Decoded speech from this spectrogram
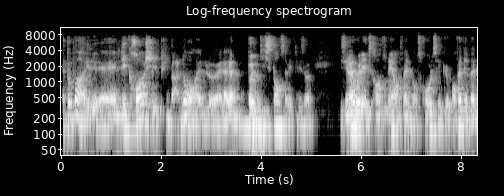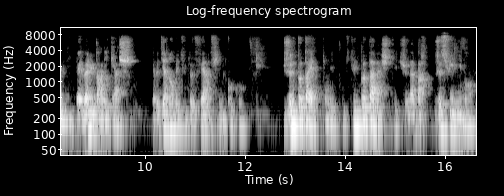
Elle peut pas. Elle, décroche et puis, bah non, elle, a la bonne distance avec les hommes. Et c'est là où elle est extraordinaire, en fait, dans ce rôle, c'est qu'en en fait, elle va, lui, parler cash. Elle va dire non, mais tu te fais un film, Coco. Je ne peux pas être ton épouse. Tu ne peux pas m'acheter. Je, je suis libre.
